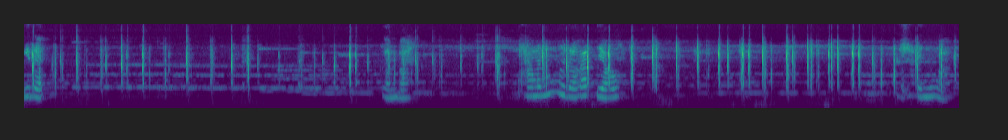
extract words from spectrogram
นี่แหละกันไปทางมันมืดแล้วครับเดี๋ยวใช่นี่หว่า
